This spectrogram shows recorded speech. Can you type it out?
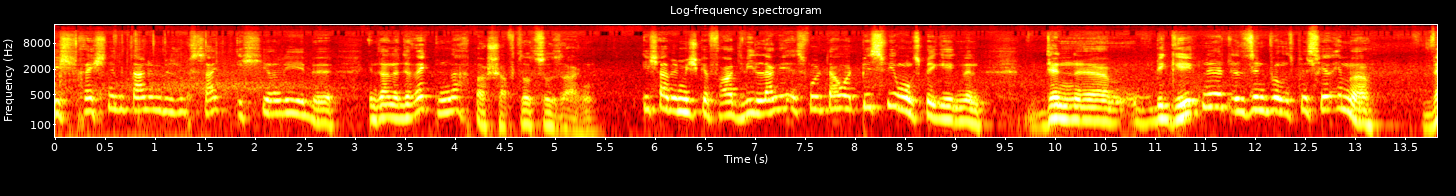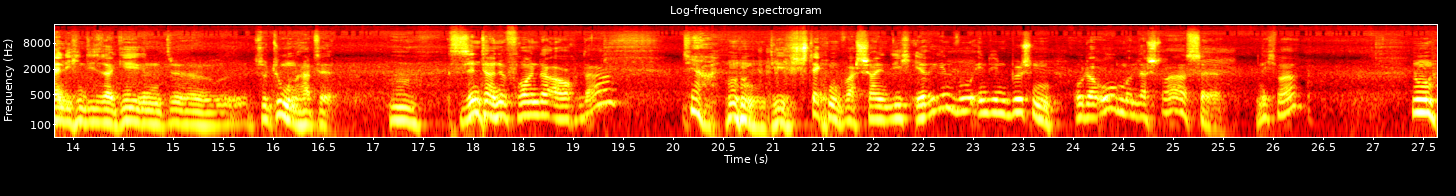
Ich rechne mit deinem Besuch, seit ich hier lebe. In deiner direkten Nachbarschaft sozusagen. Ich habe mich gefragt, wie lange es wohl dauert, bis wir uns begegnen. Denn äh, begegnet sind wir uns bisher immer, wenn ich in dieser Gegend äh, zu tun hatte. Hm. Sind deine Freunde auch da? Tja. Hm, Die stecken wahrscheinlich irgendwo in den Büschen oder oben an der Straße, nicht wahr? Nun,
